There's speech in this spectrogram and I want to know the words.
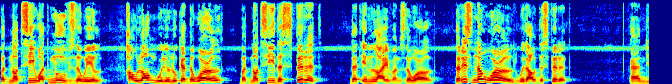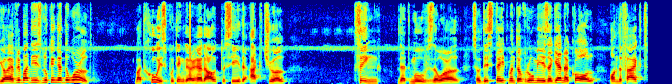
but not see what moves the wheel? How long will you look at the world but not see the spirit that enlivens the world? There is no world without the spirit. And everybody is looking at the world. But who is putting their head out to see the actual thing that moves the world. So this statement of Rumi is again a call on the fact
